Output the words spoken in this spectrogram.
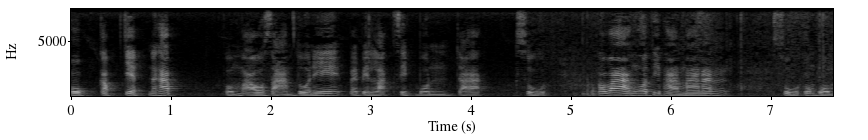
หกกับเจ็ดนะครับ ผมเอาสามตัวนี้ไปเป็นหลักสิบบนจากสูตร เพราะว่างวดที่ผ่านมานั้นสูตรของผม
